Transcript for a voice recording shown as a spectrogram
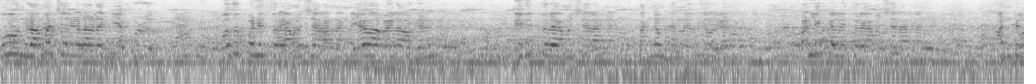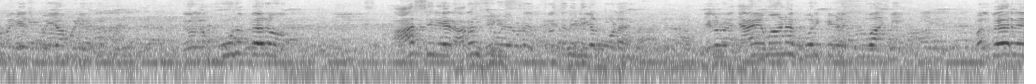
மூன்று அமைச்சர்கள் அடங்கிய குழு பொதுப்பணித்துறை அமைச்சர் அண்ணன் ஏவாவேல் அவர்கள் நிதித்துறை அமைச்சர் அண்ணன் தங்கம் தென்னரசு அவர்கள் பள்ளிக்கல்வித்துறை அமைச்சர் அண்ணன் அன்பில் மகேஷ் பொய்யாமொழி அவர்கள். இவர்கள் மூணு பேரும் ஆசிரியர் அரசு ஊழியருடைய பிரதிநிதிகள் போல எங்களுடைய நியாயமான கோரிக்கைகளை உள்வாங்கி பல்வேறு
